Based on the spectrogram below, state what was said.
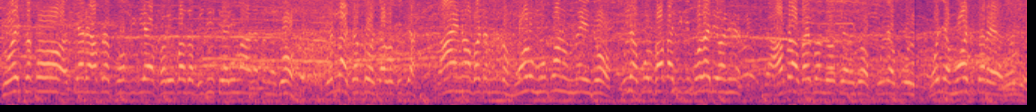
જોઈ શકો, અત્યારે આપણે પહોંચી ગયા, ફરી પાછા બીજી શેરીમાં અને તમે જો કેટલા ચક્રો ચાલુ થઈ ગયા. કાંઈ ન ઘટે મિત્રો, મોડું મૂકવાનું નહીં, જો. ફૂલે ફૂલ બાકાજીકી બોલાવી દેવાની. આપણા ભાઈબંધો અત્યારે જો, ફૂલે ફૂલ મોજે મોજ કરે, જોજો.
